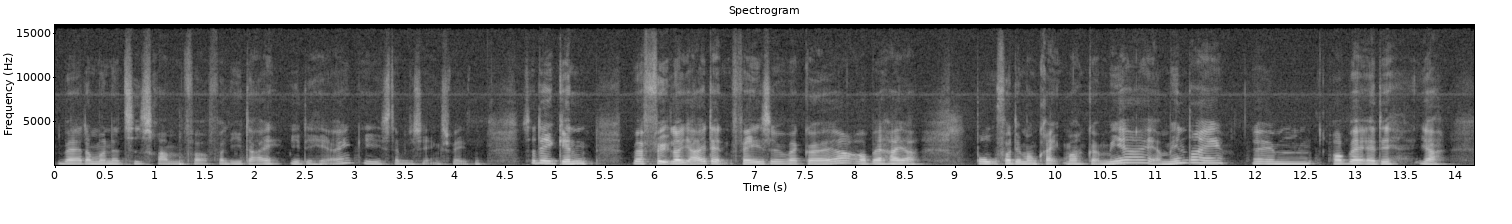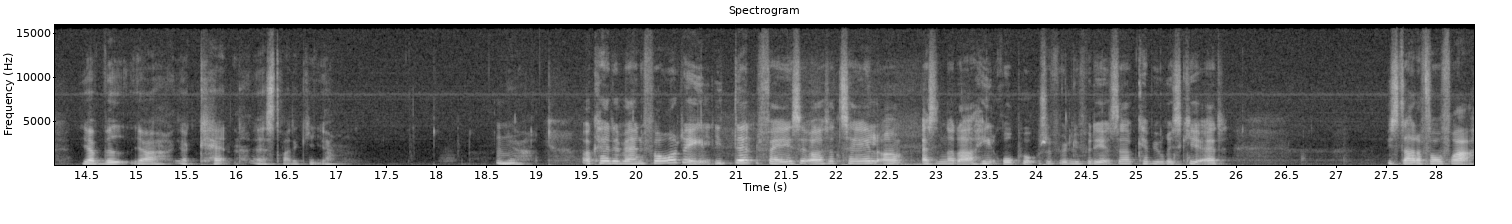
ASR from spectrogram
hvad er der må tidsramme for, for lige dig i det her, ikke? i stabiliseringsfasen. Så det er igen, hvad føler jeg i den fase? Hvad gør jeg? Og hvad har jeg brug for dem omkring mig? Gør mere af og mindre af? Øhm, og hvad er det, jeg, jeg ved, jeg, jeg kan af strategier? Mhm. Ja. Og kan det være en fordel i den fase også at tale om, altså når der er helt ro på selvfølgelig, fordi ellers så kan vi jo risikere, at vi starter forfra.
